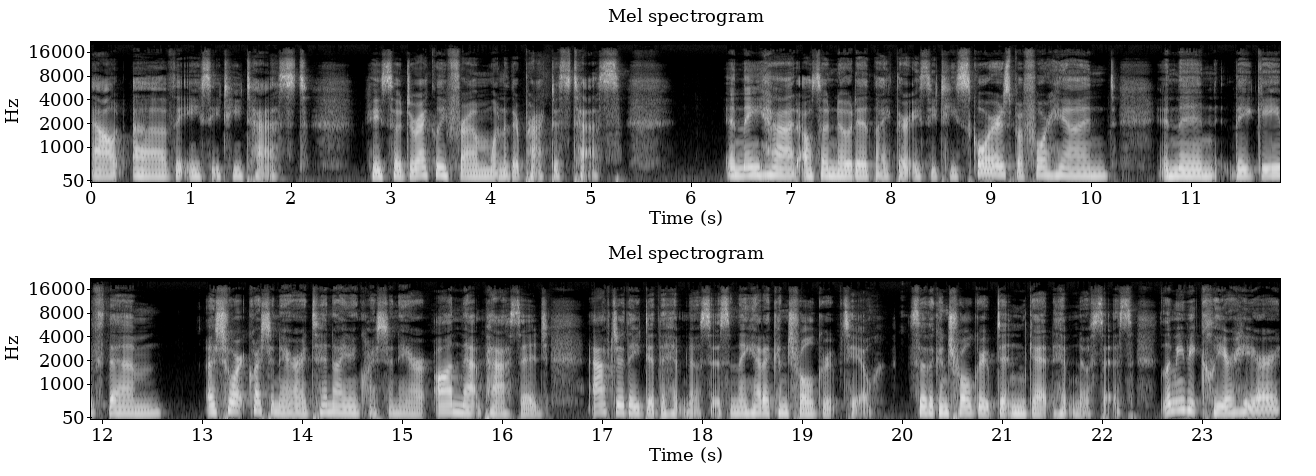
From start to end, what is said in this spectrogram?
out of the ACT test. Okay, so directly from one of their practice tests. And they had also noted like their ACT scores beforehand. And then they gave them a short questionnaire, a 10 item questionnaire on that passage after they did the hypnosis. And they had a control group too. So the control group didn't get hypnosis. Let me be clear here.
